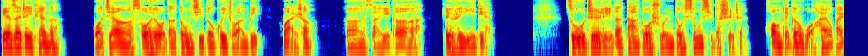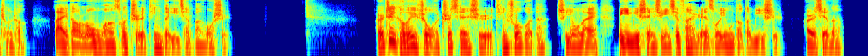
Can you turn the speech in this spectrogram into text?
便在这天呢，我将所有的东西都归置完毕。晚上，呃，在一个凌晨一点，组织里的大多数人都休息的时辰，黄队跟我还有白程程来到龙王所指定的一间办公室。而这个位置，我之前是听说过的，是用来秘密审讯一些犯人所用到的密室。而且呢，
